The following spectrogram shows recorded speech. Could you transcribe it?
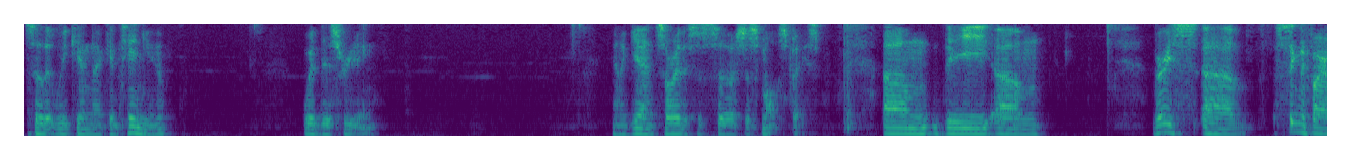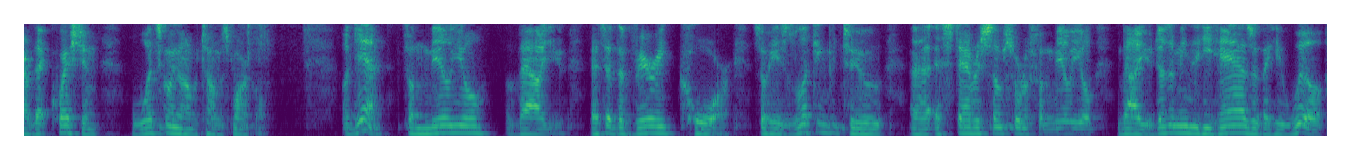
so that we can uh, continue with this reading. And again, sorry, this is such a small space. Um, the um, very uh, signifier of that question, what's going on with Thomas Markle? Again, familial value. That's at the very core. So he's looking to uh, establish some sort of familial value. Doesn't mean that he has or that he will,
